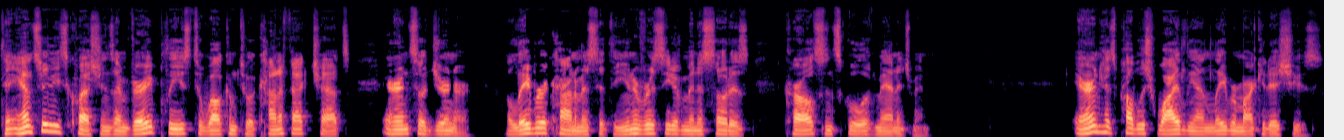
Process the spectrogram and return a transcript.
To answer these questions, I'm very pleased to welcome to Econofact Chats Aaron Sojourner, a labor economist at the University of Minnesota's Carlson School of Management. Aaron has published widely on labor market issues.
